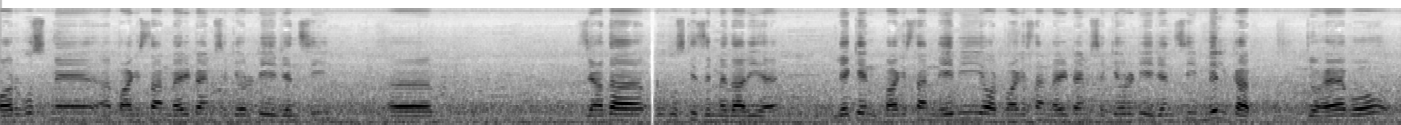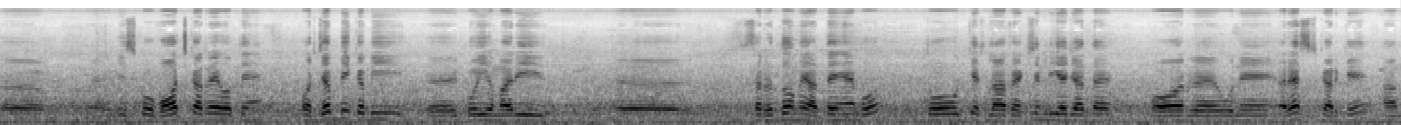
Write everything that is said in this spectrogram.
اور اس میں پاکستان میری ٹائم سیکیورٹی ایجنسی زیادہ اس کی ذمہ داری ہے۔ لیکن پاکستان نیوی اور پاکستان میری ٹائم سیکیورٹی ایجنسی مل کر جو ہے وہ اس کو واچ کر رہے ہوتے ہیں۔ اور جب بھی کبھی کوئی ہماری سرحدوں میں آتے ہیں وہ، تو ان کے خلاف ایکشن لیا جاتا ہے۔ اور انہیں اریسٹ کر کے ہم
